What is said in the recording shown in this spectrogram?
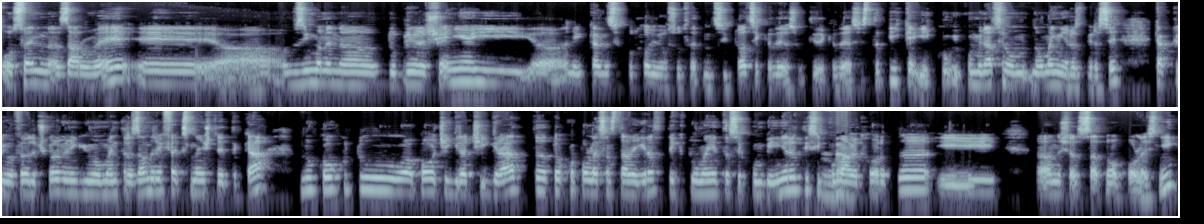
освен зарове, е а, взимане на добри решения и а, нали, как да се подходи в съответната ситуация, къде да се отиде, къде да се стъпи и, и, комбинация на, умения, разбира се. Както и в Horror, винаги има момент разан, дали в X-Men ще е така, но колкото повече играчи играят, толкова по-лесна става играта, тъй като уменията се комбинират и си Да. помагат хората и а, нещата стават много по-лесни.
